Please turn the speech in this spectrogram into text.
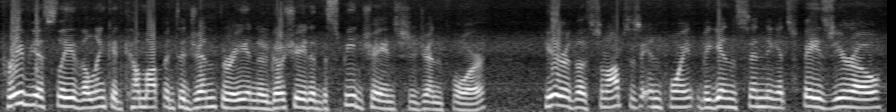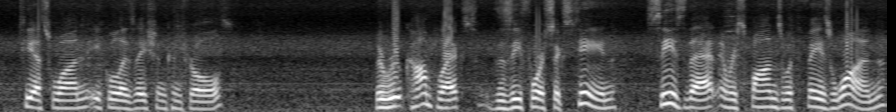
Previously, the link had come up into Gen 3 and negotiated the speed change to Gen 4. Here, the Synopsys endpoint begins sending its phase 0 TS1 equalization controls. The root complex, the Z416, sees that and responds with phase 1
